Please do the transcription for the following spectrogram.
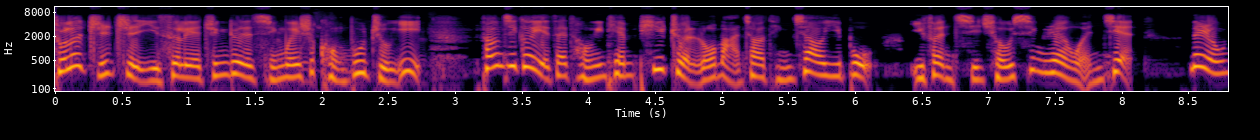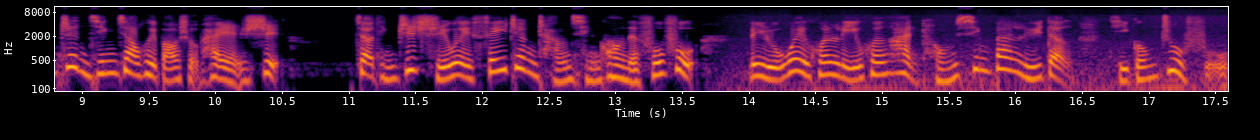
除了直指以色列军队的行为是恐怖主义，方济各也在同一天批准罗马教廷教义部一份祈求信任文件，内容震惊教会保守派人士。教廷支持为非正常情况的夫妇，例如未婚、离婚和同性伴侣等提供祝福。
